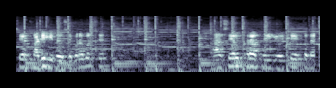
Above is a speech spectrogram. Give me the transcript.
સેલ કાઢી લીધો છે. બરાબર છે? આ સેલ ખરાબ થઈ ગયો છે. કદાચ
